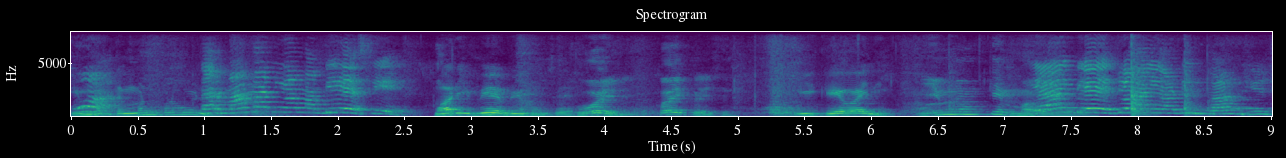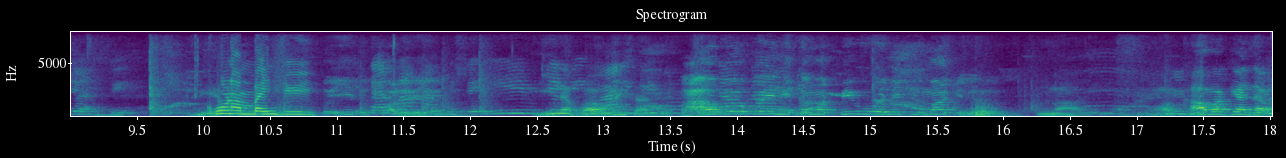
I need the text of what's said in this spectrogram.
હિંમત મન પડે હોય છે. મારી બે ભીખું છે. હોય ને. કઈ કઈ છે? ઈ કહેવાય નહીં. એમ નમ કેમ મારે ખૂણામાં બાંધી તો ઈ જ ઉપાડી લઈ આવે. એના ભાવ ઊંચા ભાવ ભાવ કઈ નહીં. તમારે પીવું હોય એટલું માગી લેવાનું ના ના. ખાવા ક્યાં જાવ?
